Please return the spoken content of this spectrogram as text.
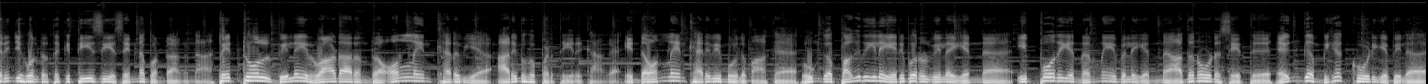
தெரிஞ்சு கொள்றதுக்கு டிசிஎஸ் என்ன பண்றாங்கன்னா பெட்ரோல் விலை ராடார் என்ற ஆன்லைன் கருவியை அறிமுகப்படுத்தி இருக்காங்க. இந்த ஆன்லைன் கருவி மூலமாக உங்க பகுதியில எரிபொருள் விலை என்ன இப்போதைய நிர்ணய விலை என்ன அதனோட சேர்த்து எங்க மிக கூடிய விலை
